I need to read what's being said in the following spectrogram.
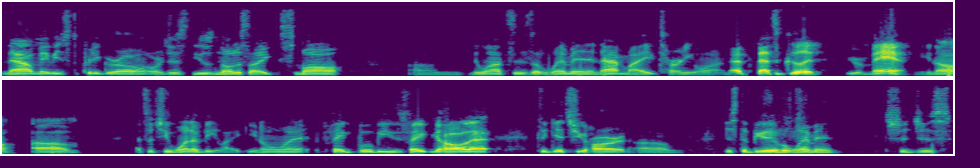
Now maybe just a pretty girl, or just you notice like small um, nuances of women, and that might turn you on. That that's good. You're a man, you know. Um, that's what you want to be like. You don't want fake boobies, fake all that to get you hard. Um, just the beauty of a woman should just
